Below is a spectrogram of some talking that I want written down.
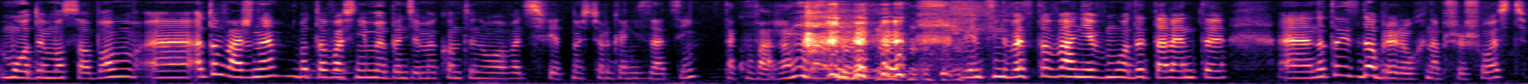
młodym osobom, e, a to ważne, bo to mhm. właśnie my będziemy kontynuować świetność organizacji, tak uważam. Więc inwestowanie w młode talenty, e, no to jest dobry ruch na przyszłość.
